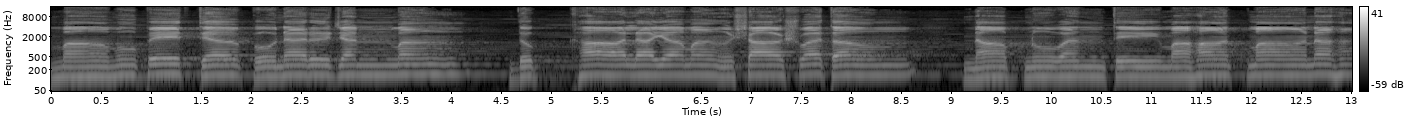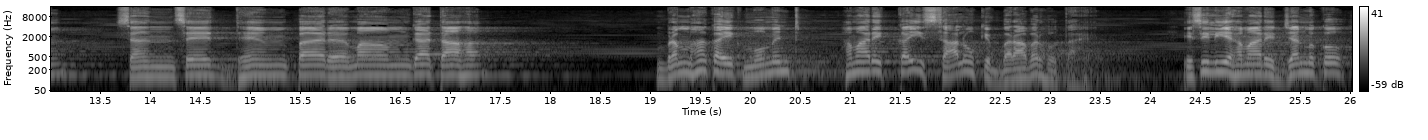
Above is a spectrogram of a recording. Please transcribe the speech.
मामुपेत्य पुनर्जन्म दुःखालयमशाश्वतम् नाप्नुवन्ति महात्मानः संसिद्धिं परमां गताः। ब्रह्मा का एक मोमेंट हमारे कई सालों के बराबर होता है। इसीलिए हमारे जन्म को,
